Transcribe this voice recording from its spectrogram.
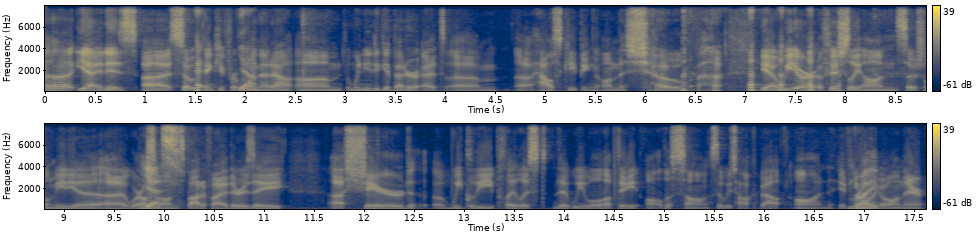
Uh, yeah, it is. Uh, so thank you for yeah. pointing that out. Um, we need to get better at um, uh, housekeeping on this show. yeah, we are officially on social media. Uh, we're also Yes. on Spotify. There is a, uh shared uh, weekly playlist that we will update all the songs that we talk about on. If you want to go on there,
